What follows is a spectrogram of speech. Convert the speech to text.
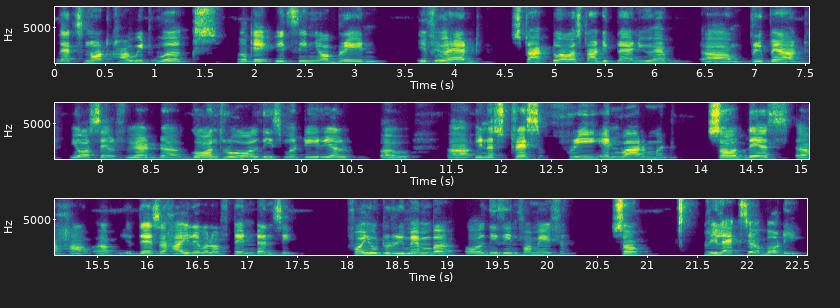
That's not how it works okay? It's in your brain. If you had stuck to our study plan you have um, prepared yourself. You had uh, gone through all these material uh, uh, in a stress free environment. So there's a, uh, there's a high level of tendency for you to remember all this information. So relax your body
